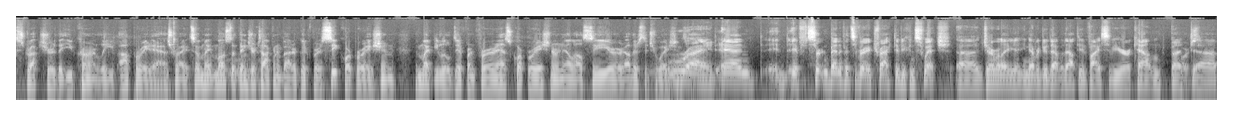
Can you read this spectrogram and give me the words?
structure that you currently operate as, right? So most of the things you're talking about are good for a C corporation. It might be a little different for an S corporation or an LLC or other situations. Right, and if certain benefits are very attractive, you can switch. Uh, generally, you never do that without the advice of your accountant. But uh,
